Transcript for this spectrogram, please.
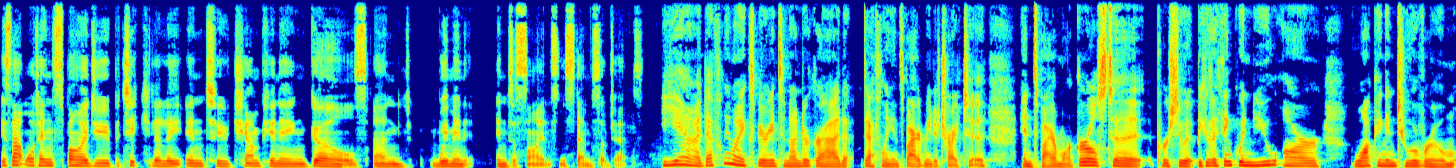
Is that what inspired you particularly into championing girls and women into science and STEM subjects? Yeah, definitely my experience in undergrad definitely inspired me to try to inspire more girls to pursue it because I think when you are walking into a room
